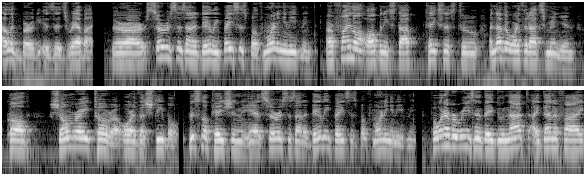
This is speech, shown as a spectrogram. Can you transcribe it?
Eligberg is its rabbi. There are services on a daily basis, both morning and evening. Our final Albany stop takes us to another Orthodox minyan called Shomrei Torah or the Shtibel. This location has services on a daily basis, both morning and evening. For whatever reason, they do not identify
